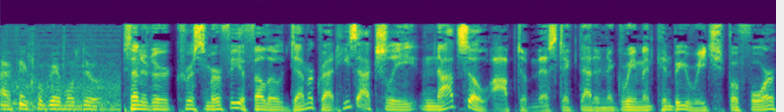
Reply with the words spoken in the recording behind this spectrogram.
I think we'll be able to do it. Senator Chris Murphy, a fellow Democrat, he's actually not so optimistic that an agreement can be reached before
